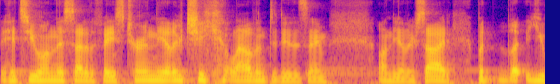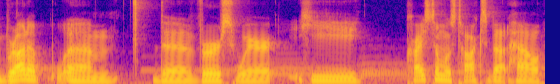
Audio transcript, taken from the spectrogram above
hits you on this side of the face, turn the other cheek, allow them to do the same on the other side. But you brought up um, the verse where he, Christ almost talks about how,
